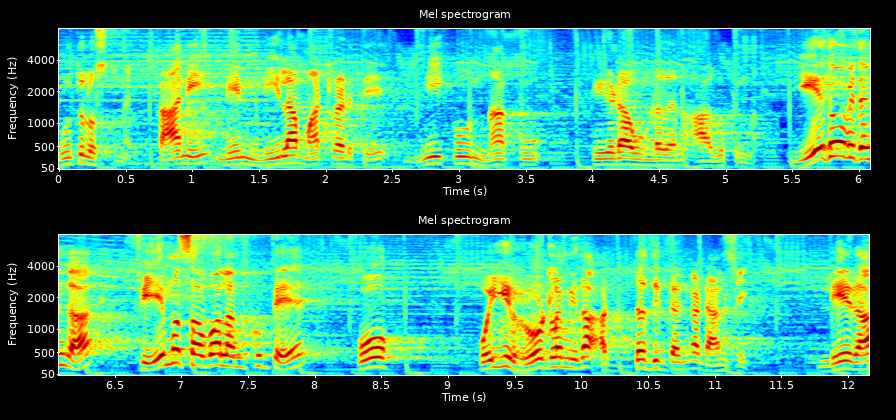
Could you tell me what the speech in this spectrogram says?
బూతులు వస్తున్నాయి కానీ నేను నీలా మాట్లాడితే నీకు నాకు తేడా ఉండదని ఆగుతున్నా. ఏదో విధంగా ఫేమస్ అవ్వాలనుకుంటే ఓ పోయి రోడ్ల మీద అడ్డదిడ్డంగా డాన్స్ చేయి లేదా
